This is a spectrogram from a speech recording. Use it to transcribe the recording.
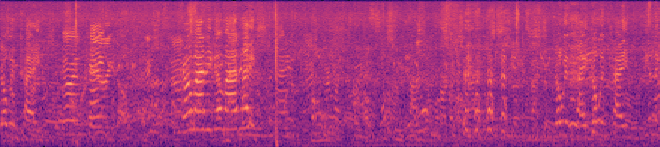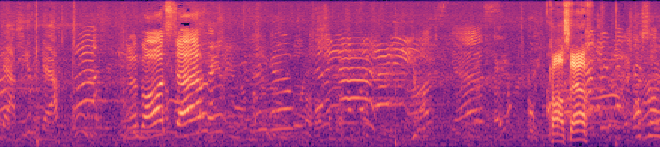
Go in, Kay. Go, in, Kay. Go, Maddie, go, Maddie. Go in, Kay. Go in, Kay. Be in the gap. Be in the gap. Good ball, Steph. Come on, Steph. There you go. Play the ball, Anston.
